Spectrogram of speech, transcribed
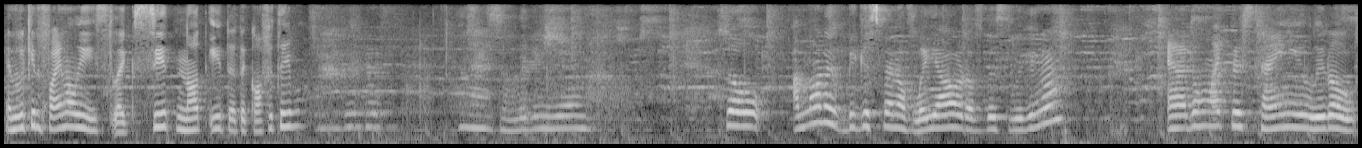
And we can finally like sit, not eat at the coffee table. There's a living room. So I'm not a biggest fan of layout of this living room. And I don't like this tiny little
